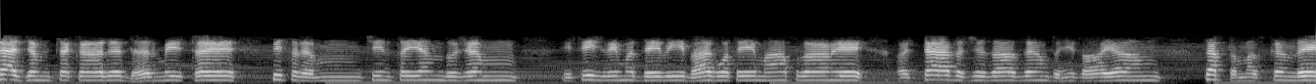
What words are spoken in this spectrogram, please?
राज्यं चकार धर्मिष्ठ पितरं चिन्तयन् भुजम् इति श्रीमद्देवी भागवते महापुराणे अष्टादशसाहस्रं संहितायां सप्तमस्कन्धे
